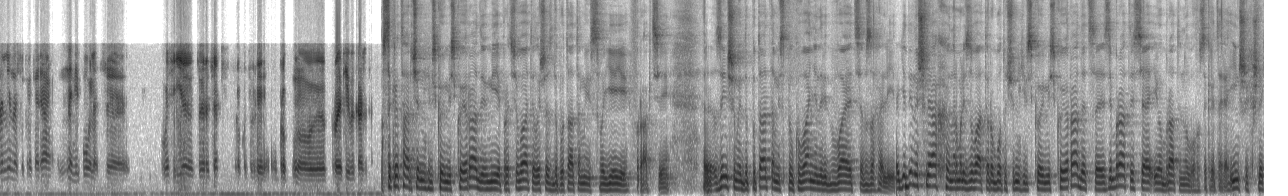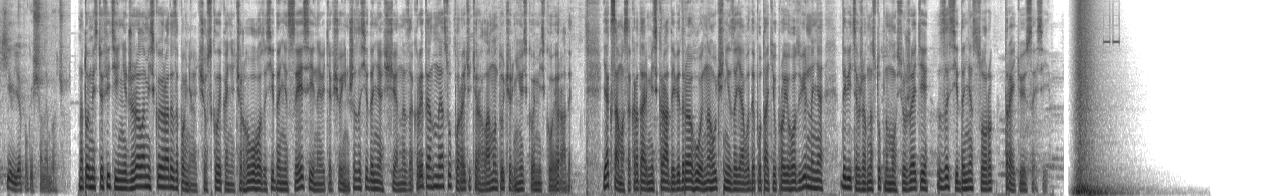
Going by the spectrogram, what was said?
Заміна секретаря, на мій погляд, це ось є той рецепт, про котрий про, ну, про який ви кажете. Секретар Чернігівської міської ради вміє працювати лише з депутатами своєї фракції. Е, З іншими депутатами спілкування не відбувається взагалі. Єдиний шлях нормалізувати роботу Чернігівської міської ради це зібратися і обрати нового секретаря. Інших шляхів я поки що не бачу. Натомість офіційні джерела міської ради запевняють, що скликання чергового засідання сесії, навіть якщо інше засідання ще не закрите, не суперечить регламенту Чернігівської міської ради. Як саме секретар міськради відреагує на гучні заяви депутатів про його звільнення, дивіться вже в наступному сюжеті засідання 43-ї сесії.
